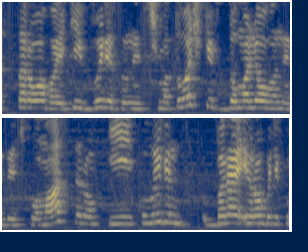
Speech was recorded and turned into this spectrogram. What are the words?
старого, який вирізаний з шматочків, домальований десь фломастером. І коли він бере і робить якусь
